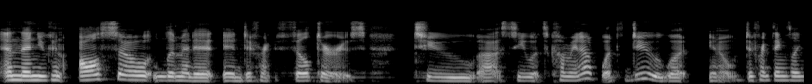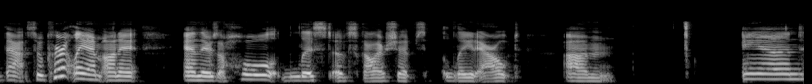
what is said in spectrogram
And then you can also limit it in different filters to uh, see what's coming up, what's due, what, you know, different things like that. So currently I'm on it and there's a whole list of scholarships laid out. Um, and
